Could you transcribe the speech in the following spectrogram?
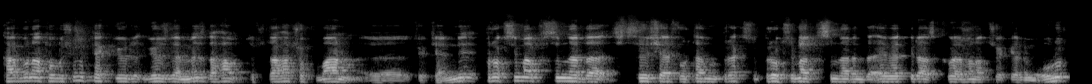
karbonat oluşumu pek gö- gözlenmez. Daha daha çok man e, kökenli. Proksimal kısımlarda sığ şerf ortamı proks- proksimal kısımlarında evet biraz karbonat çökelimi olur.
